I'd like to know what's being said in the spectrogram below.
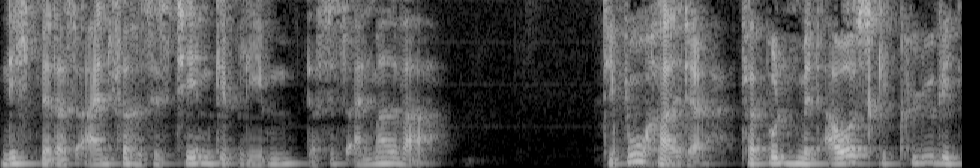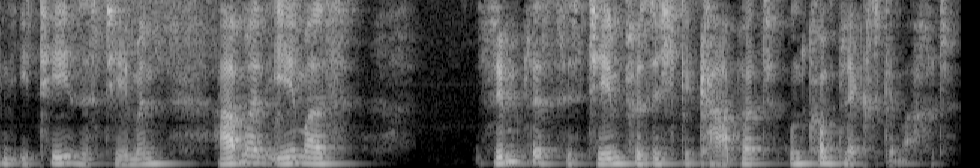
nicht mehr das einfache System geblieben, das es einmal war. Die Buchhalter, verbunden mit ausgeklügelten IT-Systemen, haben ein ehemals simples System für sich gekapert und komplex gemacht.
